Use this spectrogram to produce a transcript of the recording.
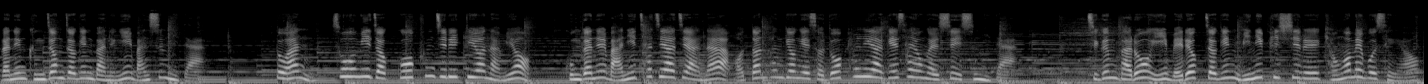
라는 긍정적인 반응이 많습니다. 또한 소음이 적고 품질이 뛰어나며 공간을 많이 차지하지 않아 어떤 환경에서도 편리하게 사용할 수 있습니다. 지금 바로 이 매력적인 미니 PC를 경험해 보세요.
